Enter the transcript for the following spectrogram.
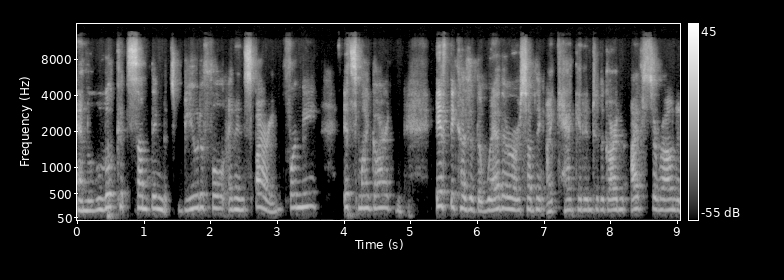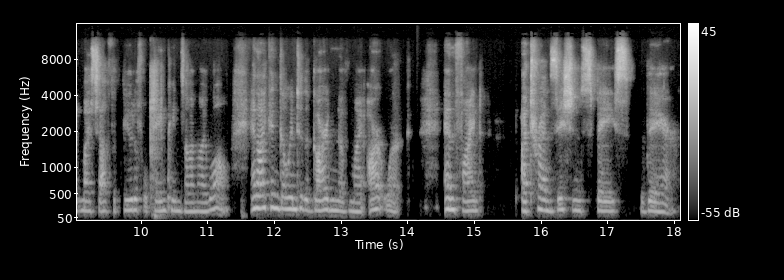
and look at something that's beautiful and inspiring. For me, it's my garden. If because of the weather or something I can't get into the garden, I've surrounded myself with beautiful paintings on my wall. And I can go into the garden of my artwork and find a transition space there.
